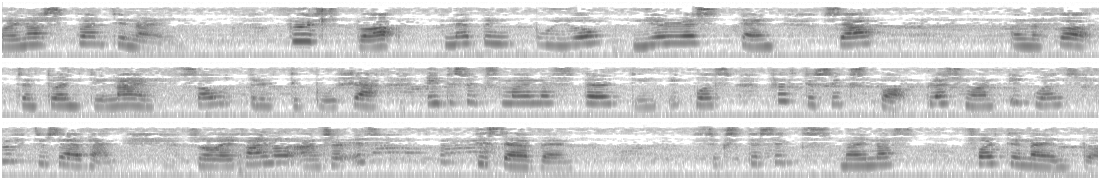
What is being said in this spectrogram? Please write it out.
minus 29. First po, hanapin po yung nearest 10 sa ano po, sa 29. So, 30 po siya. 86 minus 30 equals 56 po. Plus 1 equals 57. So, my final answer is 57. 66 minus 49 po.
